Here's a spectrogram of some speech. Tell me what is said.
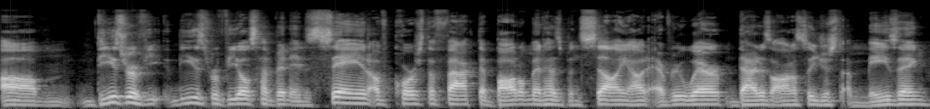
um, these rev these reveals have been insane. Of course, the fact that Bottleman has been selling out everywhere, that is honestly just amazing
